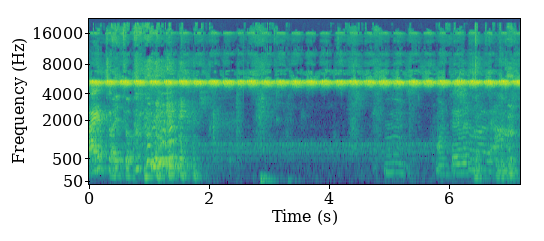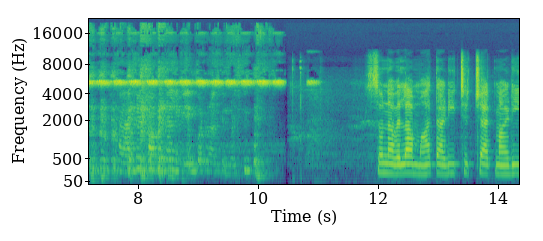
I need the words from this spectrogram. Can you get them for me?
ಆಯ್ತು ಆಯಿತು ನನ್ನ ಫೇವ್ರೆಟ್ ಚಾಕ್ಲೇಟಲ್ಲಿ ನೀವು ಏನು ಕೊಟ್ಟರು ನಾನು ತಿನ್ಬಿಡ್ತೀನಿ ಸೊ ನಾವೆಲ್ಲ ಮಾತಾಡಿ ಚಿಟ್ ಚಾಟ್ ಮಾಡಿ,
